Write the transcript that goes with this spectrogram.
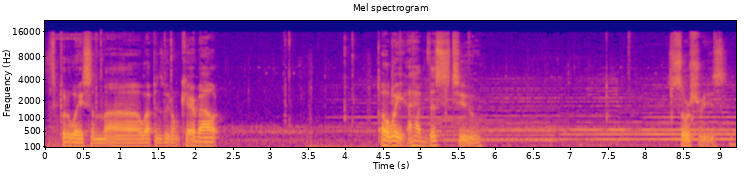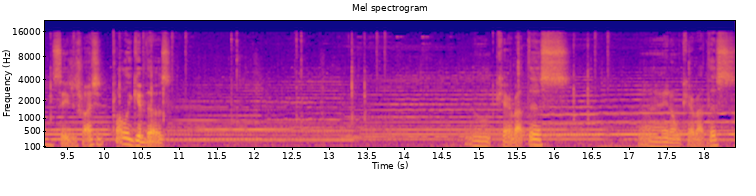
Let's put away some uh, weapons we don't care about. Oh wait, I have this too. Sorceries. Sage's I should probably give those. I don't care about this. I don't care about this.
